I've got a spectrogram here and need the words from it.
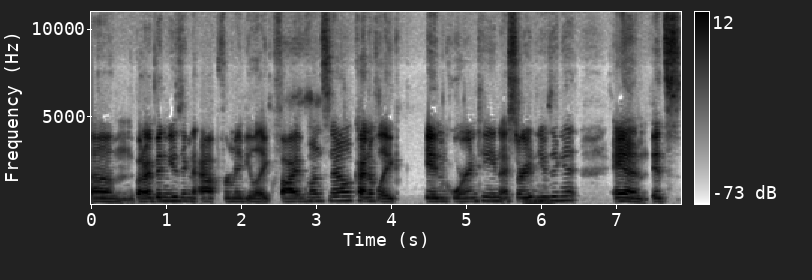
Um, but I've been using the app for maybe like five months now, kind of like in quarantine. I started Mhm. using it and it's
